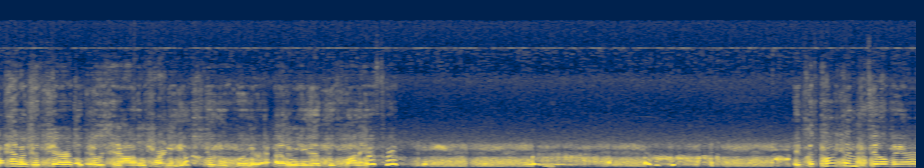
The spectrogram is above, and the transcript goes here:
What happens with Sarah to post it out? I'm trying to get student further. I don't mean that's so funny. Is the person still there?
